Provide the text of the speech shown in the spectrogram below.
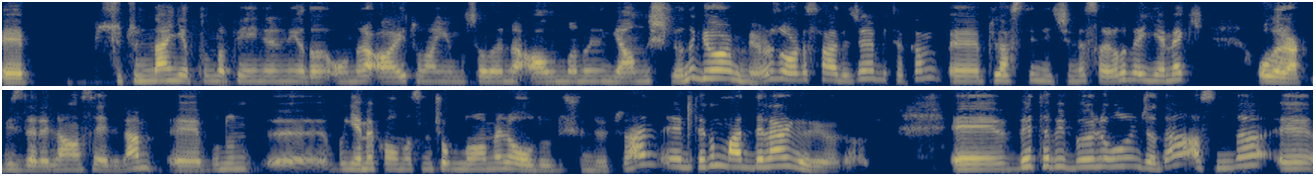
e, sütünden yapılma peynirini ya da onlara ait olan yumurtalarını almanın yanlışlığını görmüyoruz. Orada sadece bir takım e, plastiğin içinde sarılı ve yemek olarak bizlere lanse edilen e, bunun e, bu yemek olmasının çok normal olduğu düşündürten e, bir takım maddeler görüyoruz. E, ve tabii böyle olunca da aslında e,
